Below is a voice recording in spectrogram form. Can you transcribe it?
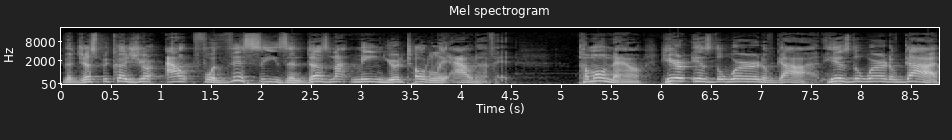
that just because you're out for this season does not mean you're totally out of it. Come on now. Here is the word of God. Here's the word of God.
